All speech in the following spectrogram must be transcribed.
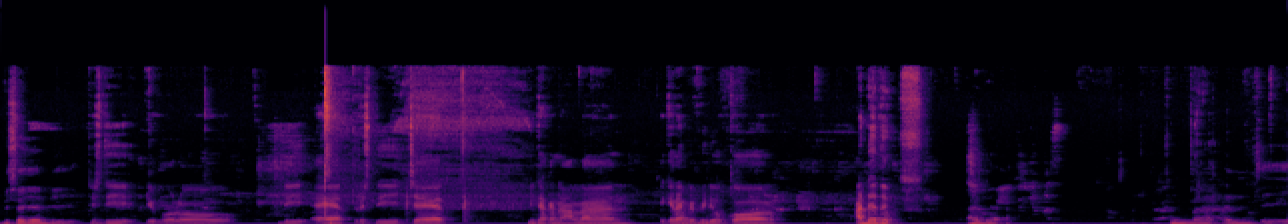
bisa jadi terus di di follow di add terus di chat minta kenalan akhirnya sampai video call ada tuh. Ada. Cuma anjing.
